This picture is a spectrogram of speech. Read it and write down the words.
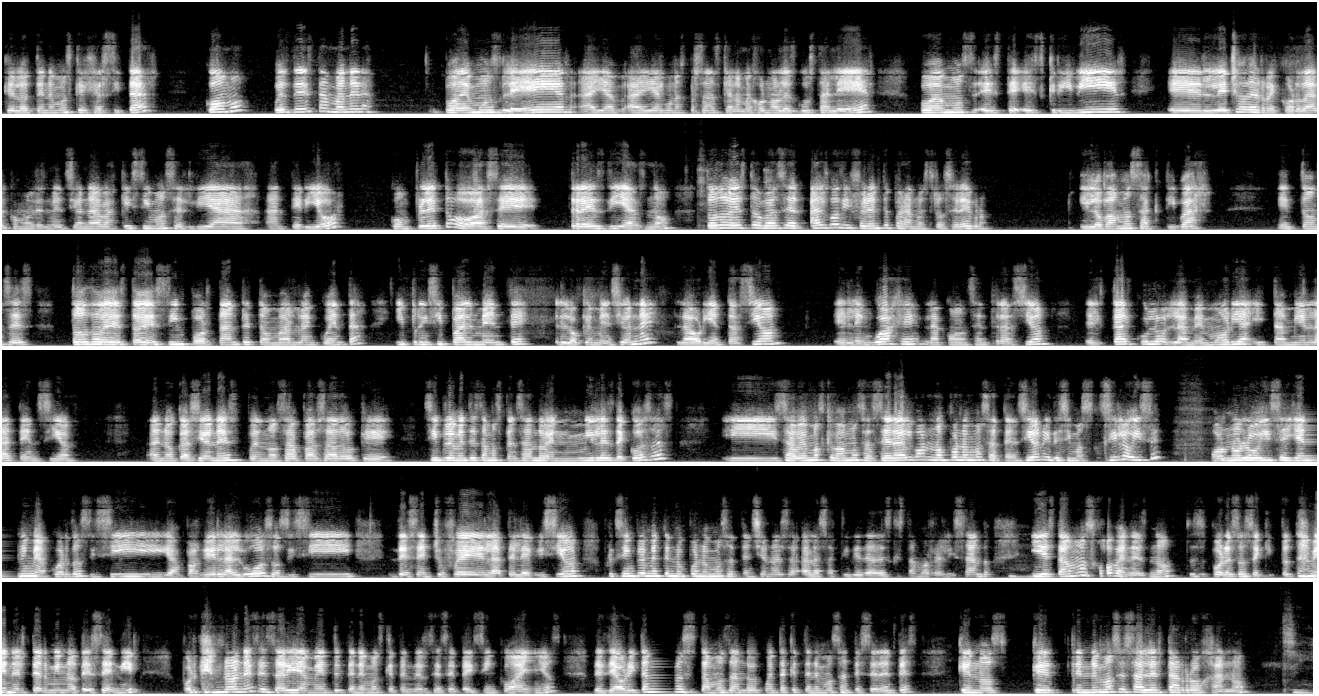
que lo tenemos que ejercitar. ¿Cómo? Pues de esta manera. Podemos leer, hay, hay algunas personas que a lo mejor no les gusta leer, podemos este, escribir, el hecho de recordar, como les mencionaba, que hicimos el día anterior completo o hace tres días, ¿no? Todo esto va a ser algo diferente para nuestro cerebro y lo vamos a activar. Entonces, todo esto es importante tomarlo en cuenta y principalmente lo que mencioné, la orientación, el lenguaje, la concentración, el cálculo, la memoria y también la atención. En ocasiones, pues nos ha pasado que simplemente estamos pensando en miles de cosas y sabemos que vamos a hacer algo, no ponemos atención y decimos, ¿sí lo hice? O no lo hice, ya ni me acuerdo si sí apagué la luz o si sí desenchufé la televisión, porque simplemente no ponemos atención a, las actividades que estamos realizando. Y estamos jóvenes, ¿no? Entonces por eso se quitó también el término de senil, porque no necesariamente tenemos que tener 65 años. Desde ahorita nos estamos dando cuenta que tenemos antecedentes que nos que tenemos esa alerta roja, ¿no?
